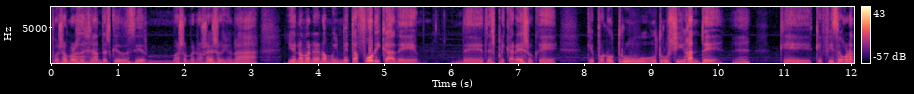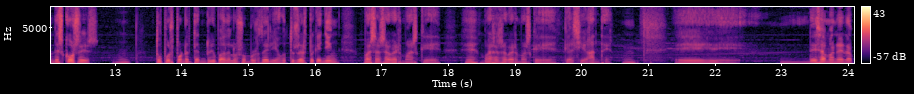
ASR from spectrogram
Pues hombros de gigantes quiero decir más o menos eso, y una y una manera muy metafórica de, de explicar eso, que que por otro otro gigante ¿eh? que, que hizo grandes cosas tú puedes ponerte en arriba de los hombros de él y aunque tú seas pequeñín vas a saber más que ¿eh? vas a saber más que, el gigante eh, de esa manera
